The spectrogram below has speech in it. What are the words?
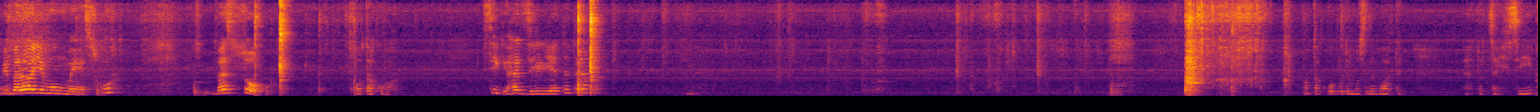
вибираємо в миску без соку. Отаку. Сік геть зілєти треба. Будемо зливати е, цей сік.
